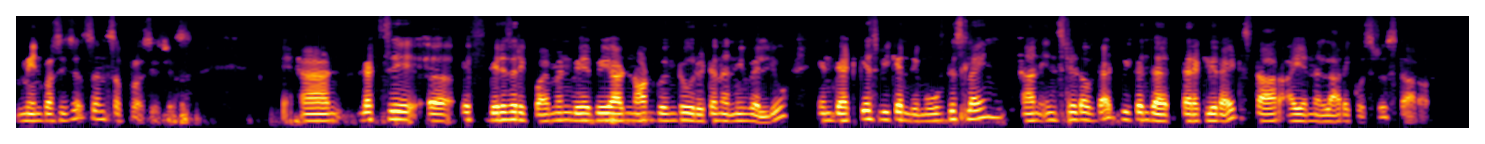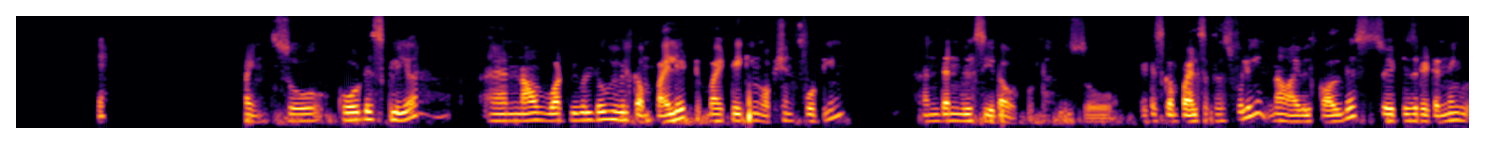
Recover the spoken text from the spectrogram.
main procedures and sub procedures and let's say uh, if there is a requirement where we are not going to return any value in that case we can remove this line. And instead of that we can di- directly write star inlr equals to star on okay? Fine. So code is clear. And now what we will do we will compile it by taking option 14 and then we'll see the output. So it is compiled successfully. Now i will call this. So it is returning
